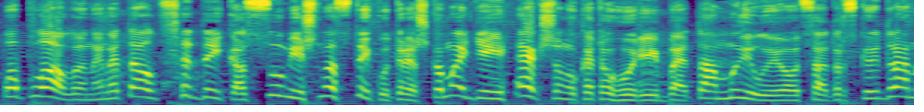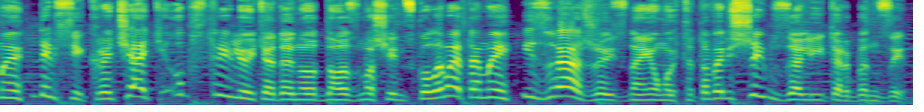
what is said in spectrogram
Поплавлений метал це дика суміш на стику треш-комедії, екшену категорії Б та милої осадорської драми, де всі кричать, обстрілюють один одного з машин з кулеметами і зраджують знайомих та товаришів за літр бензину.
